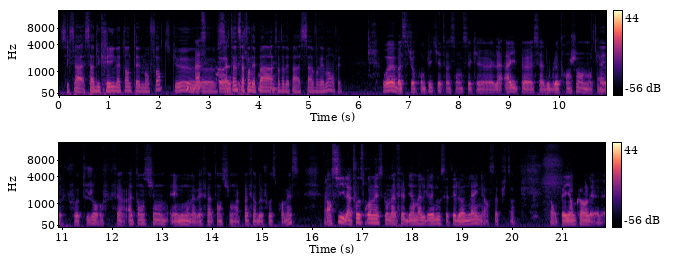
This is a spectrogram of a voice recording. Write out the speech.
C'est que ça, ça a dû créer une attente tellement forte que Bah, euh, ouais, certains ne s'attendaient pas, pas à ça vraiment en fait. Ouais, bah, c'est toujours compliqué de toute façon. C'est que la hype, euh, c'est à double tranchant. Donc, Ouais. euh, faut toujours faire attention. Et nous, on avait fait attention à pas faire de fausses promesses. Ouais. Alors, si, la fausse promesse qu'on a fait bien malgré nous, c'était le online. Alors, ça, putain, on paye encore les. les-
